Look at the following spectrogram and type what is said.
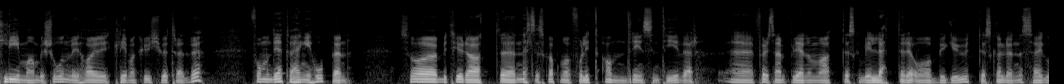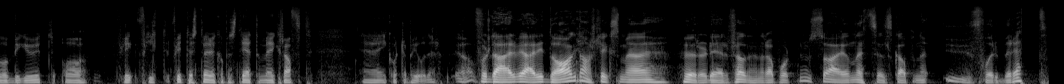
klimaambisjonene vi har i Klimakur 2030, får man det til å henge i hopen, så betyr det at uh, nettselskapene må få litt andre insentiver. Uh, F.eks. gjennom at det skal bli lettere å bygge ut, det skal lønne seg å bygge ut og fly, flytte, større kapasitet og mer kraft eh, i korte perioder. Ja, For der vi er i dag, da, slik som jeg hører dere fra den rapporten, så er jo nettselskapene uforberedt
